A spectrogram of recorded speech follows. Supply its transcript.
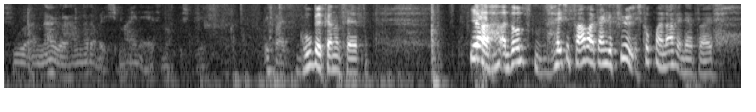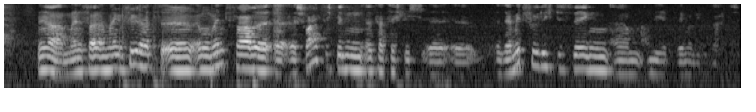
Schuhe an den Nagel gehangen hat, aber ich meine, er hätte noch gespielt. Ich weiß es nicht. Google kann uns helfen. Ja, ansonsten, welche Farbe hat dein Gefühl? Ich gucke mal nach in der Zeit. Ja, meine, mein Gefühl hat äh, im Moment Farbe äh, schwarz. Ich bin äh, tatsächlich äh, äh, sehr mitfühlig deswegen. Ähm, Andi Bremer, wie gesagt,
